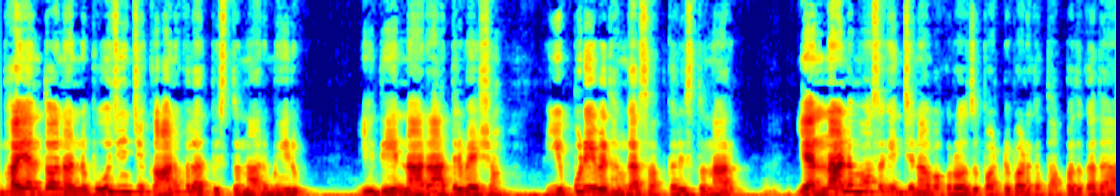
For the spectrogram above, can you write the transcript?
భయంతో నన్ను పూజించి కానుకలు అర్పిస్తున్నారు మీరు. ఇది నా రాత్రి వేషం. ఇప్పుడు ఈ విధంగా సత్కరిస్తున్నారు. ఎన్నాళ్ళు మోసగించినా ఒకరోజు పట్టుబడక తప్పదు కదా?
